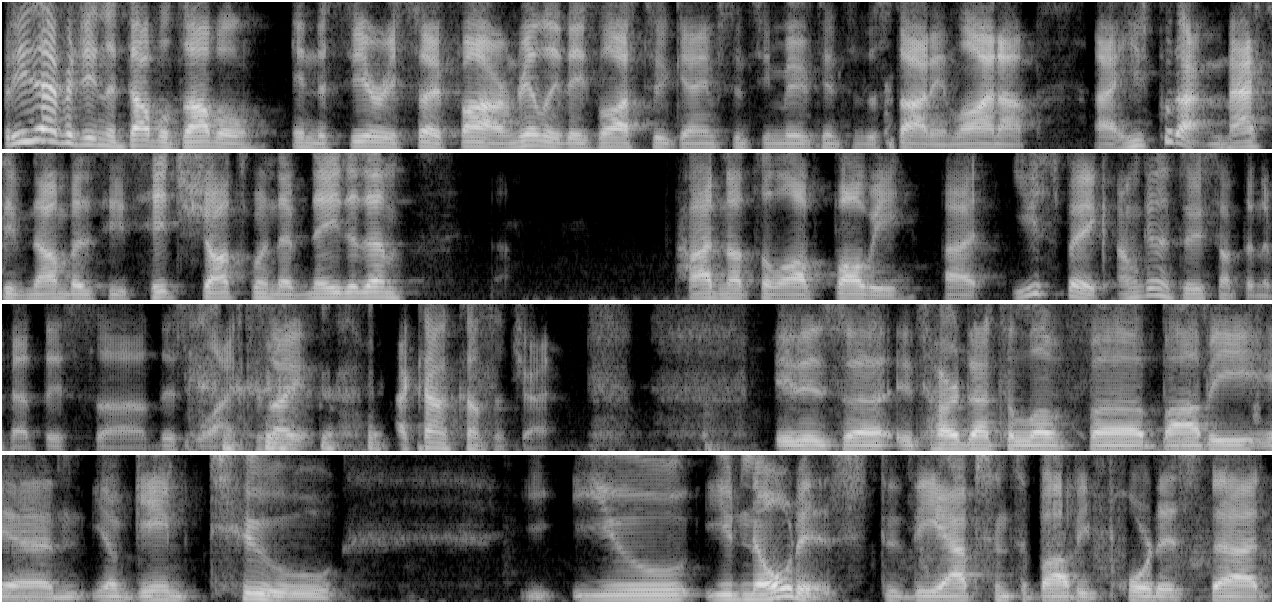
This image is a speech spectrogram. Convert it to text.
but he's averaging a double double in the series so far. And really, these last two games since he moved into the starting lineup. Uh, he's put up massive numbers. He's hit shots when they've needed them. Hard not to love Bobby. Uh, you speak. I'm going to do something about this uh, this light because I I can't concentrate. It is uh, it's hard not to love uh, Bobby, and you know, game two, you you noticed the absence of Bobby Portis. That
